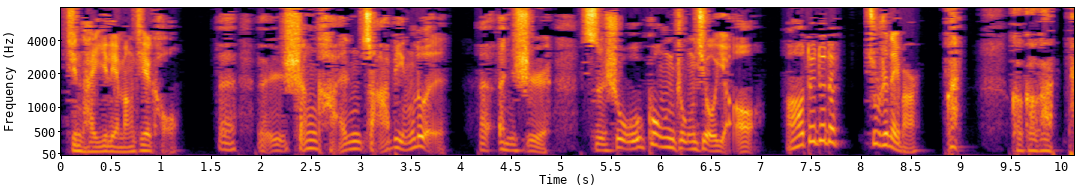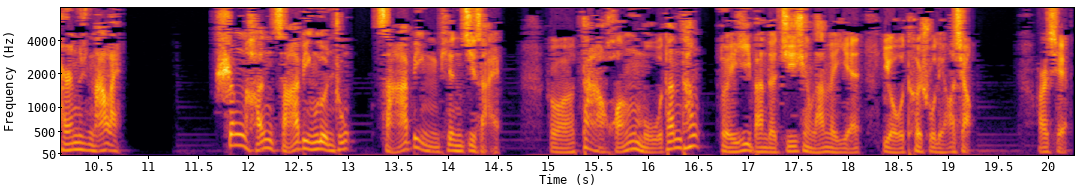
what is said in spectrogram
金太医连忙接口：“呃呃，《伤寒杂病论》。呃，恩师，此书宫中就有。哦，对对对，就是那本。快，快快快，派人去拿来。”《伤寒杂病论》中杂病篇记载说，大黄牡丹汤对一般的急性阑尾炎有特殊疗效。而且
